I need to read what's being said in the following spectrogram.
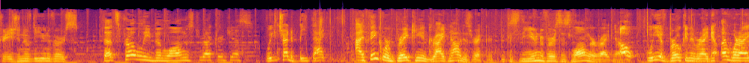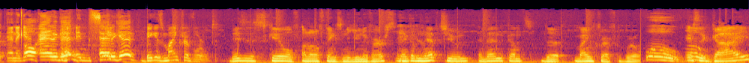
Creation of the universe. That's probably the longest record, yes. We can try to beat that. I think we're breaking it right now, this record, because the universe is longer right now. Oh, we have broken it right now. And we're right. And again. Oh, and again, and sick. again. Biggest Minecraft world. This is a scale of a lot of things in the universe. And then comes Neptune, and then comes the Minecraft world. Whoa. There's a guy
